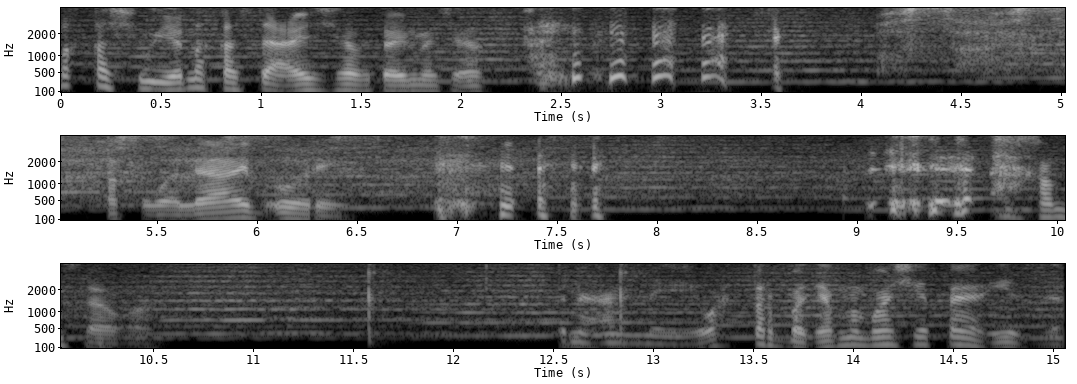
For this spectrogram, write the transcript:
نقص شوية نقص ساعه شافت وين ما شاف أقوى لاعب أوري. خمسة هو ابن عمي واحد ضربة قام ما بغاش يطيح يزه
